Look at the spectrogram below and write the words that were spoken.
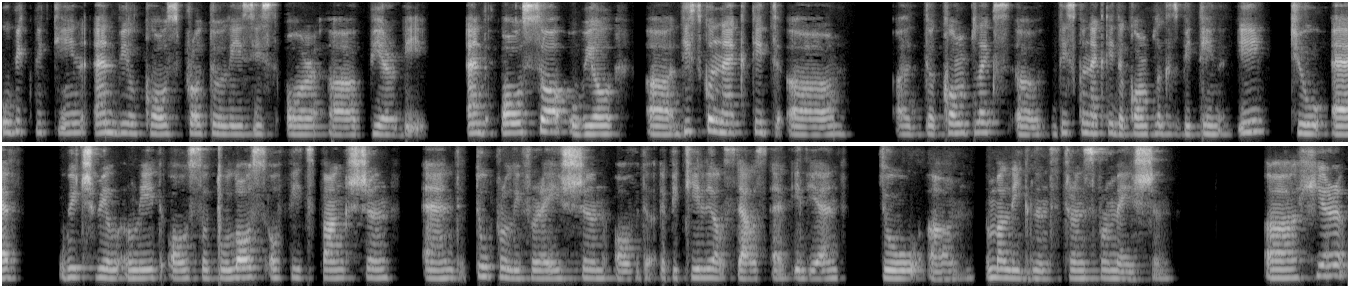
ubiquitin and will cause proteolysis or PRB, and also will uh, disconnected uh, uh, the complex, disconnected the complex between E to F, which will lead also to loss of its function and to proliferation of the epithelial cells and in the end to um, malignant transformation. Uh, here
